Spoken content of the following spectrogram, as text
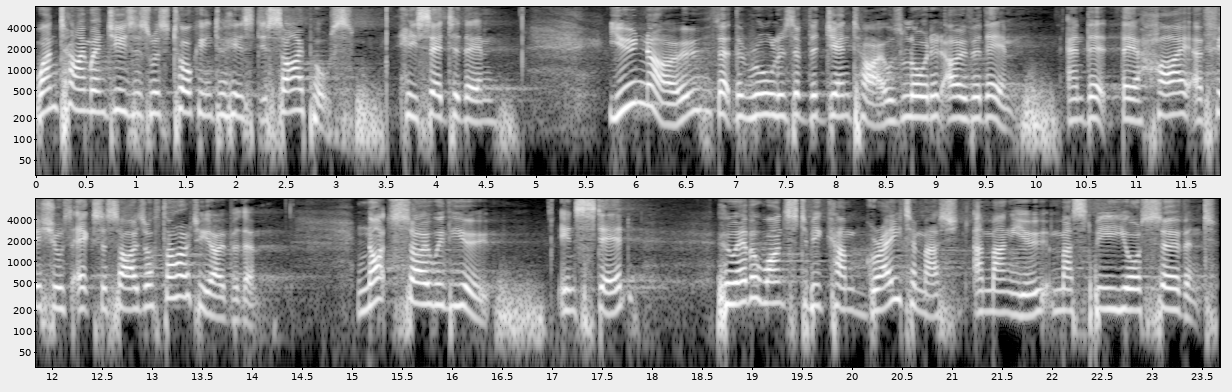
One time when Jesus was talking to his disciples, he said to them, You know that the rulers of the Gentiles lord it over them, and that their high officials exercise authority over them. Not so with you. Instead, whoever wants to become great among you must be your servant,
